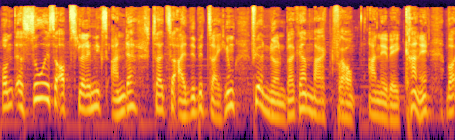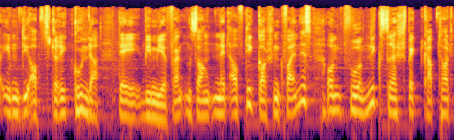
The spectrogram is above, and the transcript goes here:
Und äh, so ist eine Obstleri nichts anderes als eine alte Bezeichnung für Nürnberger Marktfrau. Anne Kanne war eben die Obstleri Gunda, der, wie mir Franken sagen, nicht auf die Goschen gefallen ist und vor nix Respekt gehabt hat.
